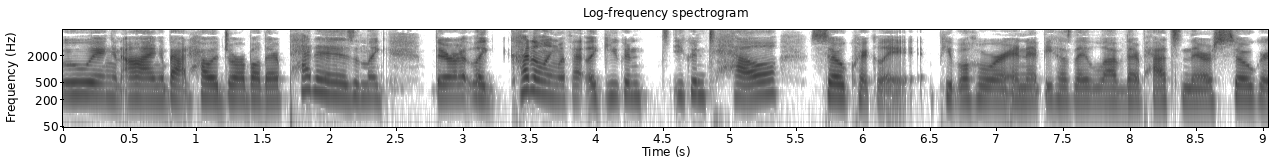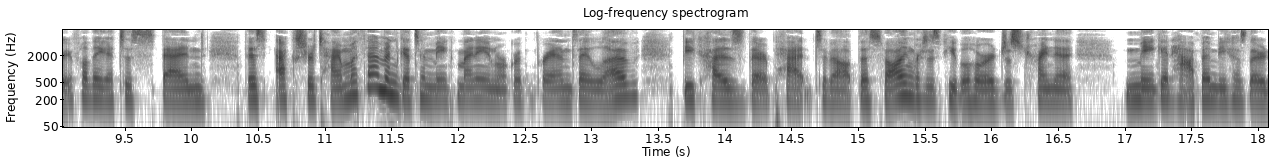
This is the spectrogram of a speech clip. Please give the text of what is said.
oohing and eyeing about how adorable their pet is and like they're like cuddling with it like you can you can tell so quickly people who are in it because they love their pets and they're so grateful they get to spend this extra time with them and get to make money and work with brands they love because their pet developed this following versus people who are just trying to make it happen because they're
